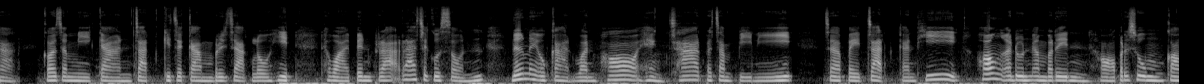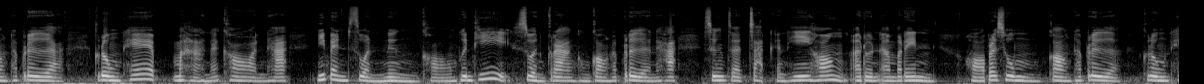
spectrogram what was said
ค่ะ ก็จะมีการจัดกิจกรรมบริจาคโลหิต ถวายเป็นพระราชกุศล เนื่องในโอกาสวันพ่อแห่งชาติประจำปีนี้ จะไปจัดกันที่ห้องอดุลอมรินหอประชุมกองทัพเรือ กรุงเทพมหานครนะคะนี่เป็นส่วนหนึ่งของพื้นที่ส่วนกลางของกองทัพเรือนะคะ ซึ่งจะจัดกันที่ห้องอรุณอมรินหอประชุมกองทัพเรือ กรุงเท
